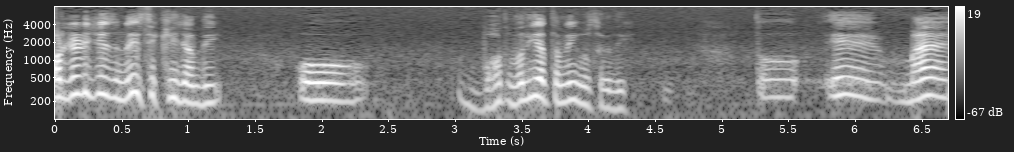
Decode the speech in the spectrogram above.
ਔਰ ਜਿਹੜੀ ਚੀਜ਼ ਨਹੀਂ ਸਿੱਖੀ ਜਾਂਦੀ ਉਹ ਬਹੁਤ ਵਧੀਆ ਤਾਂ ਨਹੀਂ ਹੋ ਸਕਦੀ। ਤੋ ਇਹ ਮੈਂ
